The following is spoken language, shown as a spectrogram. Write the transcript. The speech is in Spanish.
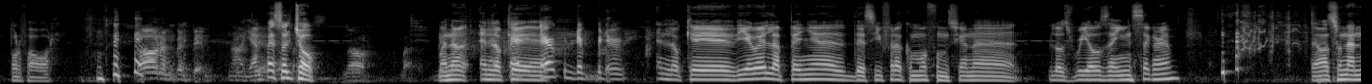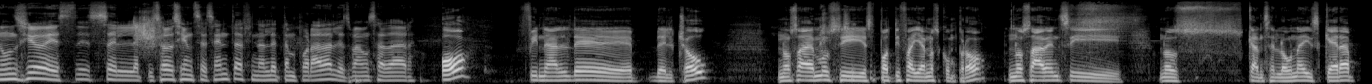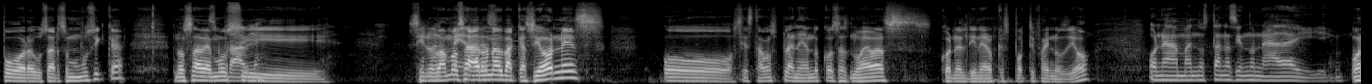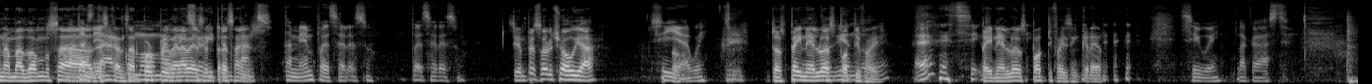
por favor. No, no, espérate. No, ya empezó el show. No. Bueno, en lo que en lo que Diego de la Peña descifra cómo funcionan los reels de Instagram. Tenemos un anuncio, este es el episodio 160, final de temporada, les vamos a dar O, final de, del show. No sabemos si Spotify ya nos compró. No saben si nos canceló una disquera por usar su música. No sabemos si, si nos vamos a dar unas vacaciones o si estamos planeando cosas nuevas con el dinero que Spotify nos dio. o nada más no están haciendo nada y O nada más vamos a También descansar por primera vez en tres años. También puede ser eso, puede ser eso. Si empezó el show ya. Sí, ya, güey. Entonces peiné lo de Estás viendo, Spotify. ¿Eh? Sí, Peiné lo de Spotify sin querer. sí, güey, la cagaste.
